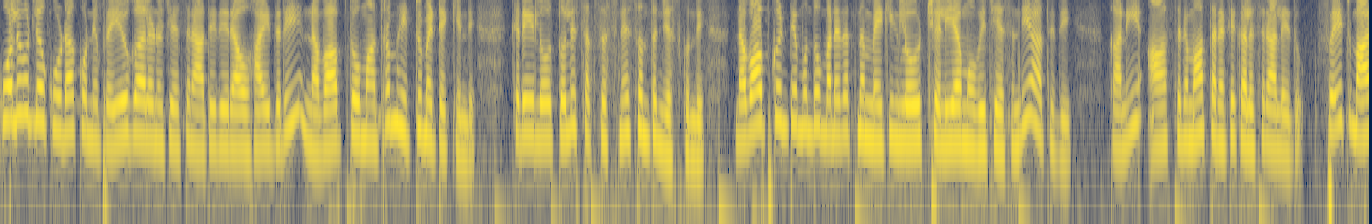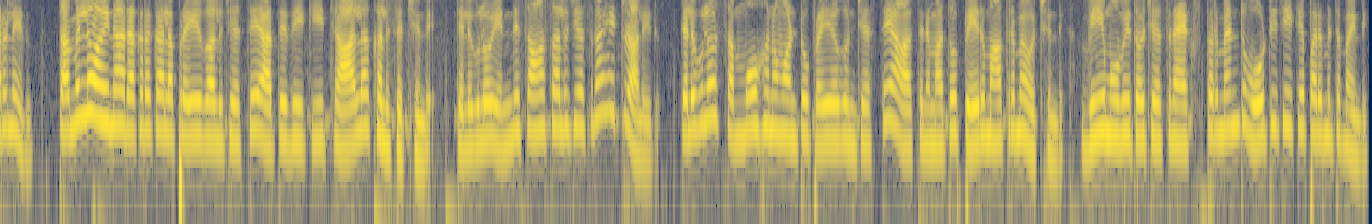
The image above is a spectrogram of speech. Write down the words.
కోలీవుడ్లో కూడా కొన్ని ప్రయోగాలను చేసిన అతిథిరావు హైదరి నవాబ్తో మాత్రం హిట్ మెట్టెక్కింది. కెరీర్లో తొలి సక్సెస్ నే సొంతం చేసుకుంది. నవాబ్ కంటే ముందు మణిరత్నం మేకింగ్లో చెలియా మూవీ చేసింది అతిథి. కానీ ఆ సినిమా తనకి కలిసి రాలేదు. ఫేట్ మారలేదు. తమిళ్ళో అయినా రకరకాల ప్రయోగాలు చేస్తే అతిథికి చాలా కలిసొచ్చింది తెలుగులో ఎన్ని సాహసాలు చేసినా హిట్ రాలేదు. తెలుగులో సమ్మోహనం అంటూ ప్రయోగం చేస్తే ఆ సినిమాతో పేరు మాత్రమే వచ్చింది. వి మూవీతో చేసిన ఎక్స్పెరిమెంట్ ఓటీటీకే పరిమితమైంది.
